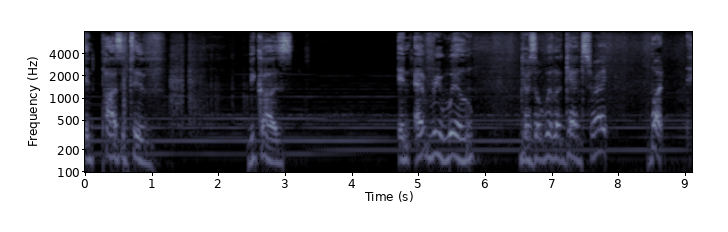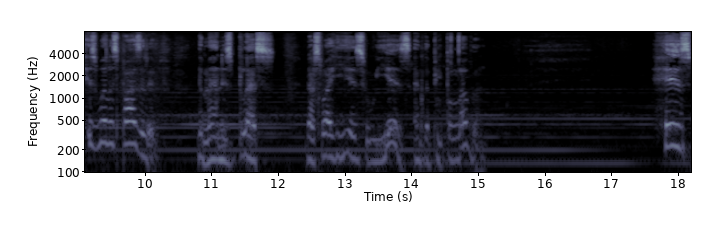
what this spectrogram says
it positive, because in every will, there's a will against, right? But his will is positive. The man is blessed. That's why he is who he is, and the people love him. His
